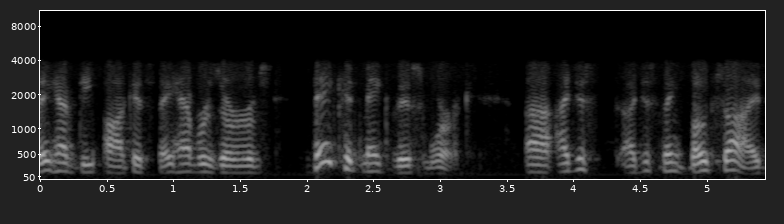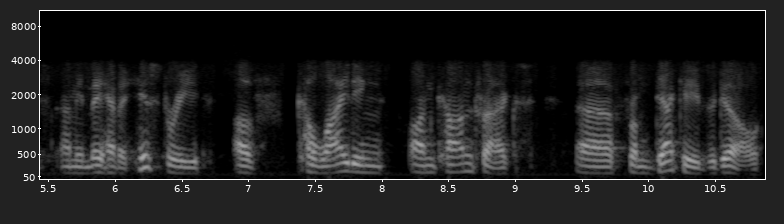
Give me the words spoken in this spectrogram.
They have deep pockets. They have reserves. They could make this work. Uh, I just, I just think both sides. I mean, they have a history of colliding on contracts uh, from decades ago.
